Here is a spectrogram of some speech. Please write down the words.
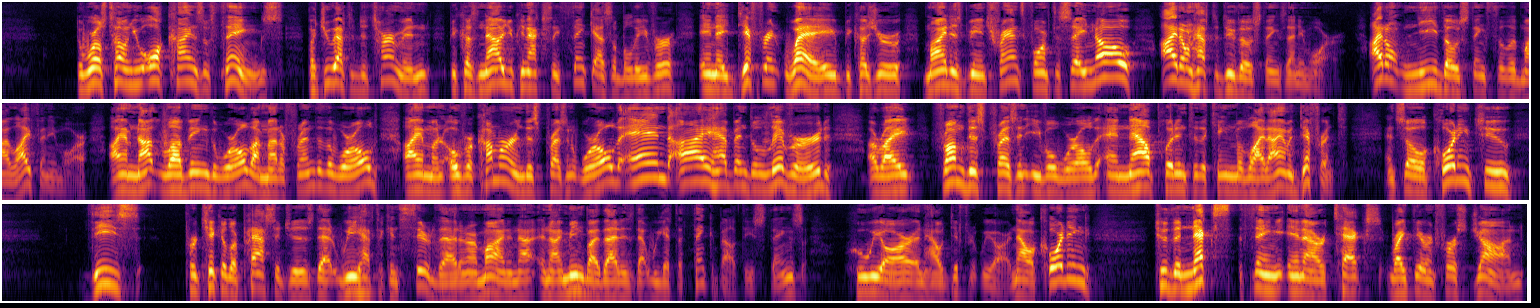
The world's telling you all kinds of things, but you have to determine because now you can actually think as a believer in a different way because your mind is being transformed to say, no, I don't have to do those things anymore. I don't need those things to live my life anymore. I am not loving the world. I'm not a friend of the world. I am an overcomer in this present world, and I have been delivered, all right, from this present evil world and now put into the kingdom of light. I am different. And so, according to these particular passages, that we have to consider that in our mind. And I, and I mean by that is that we have to think about these things who we are and how different we are. Now, according to the next thing in our text, right there in First John,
